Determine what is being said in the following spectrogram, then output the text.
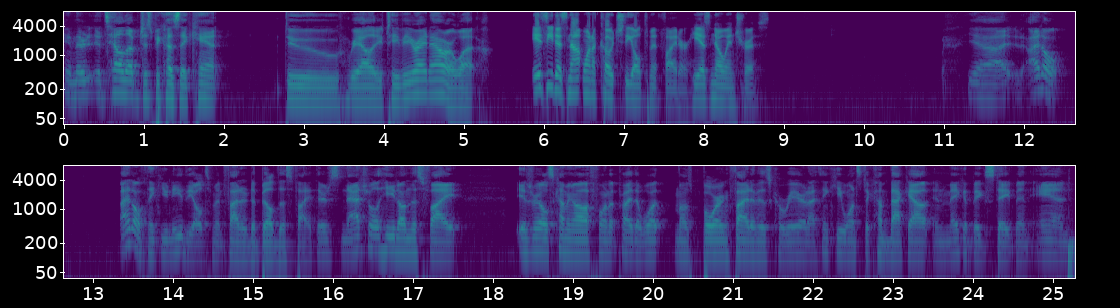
And it's held up just because they can't do reality TV right now, or what? Izzy does not want to coach the Ultimate Fighter. He has no interest. Yeah, I, I don't. I don't think you need the Ultimate Fighter to build this fight. There's natural heat on this fight. Israel's coming off one of probably the what, most boring fight of his career, and I think he wants to come back out and make a big statement and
